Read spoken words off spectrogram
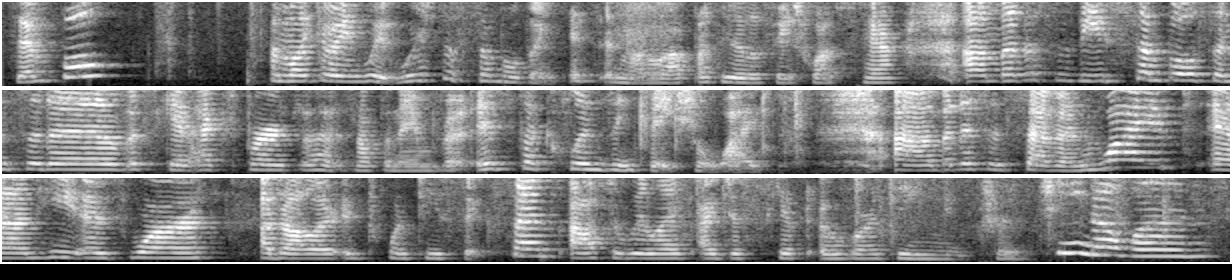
Simple. I'm like going, wait, where's the Simple thing? It's in my lap. I threw the face wipes in here. Um, but this is the Simple Sensitive Skin Experts. That's not the name of it. It's the cleansing facial wipes. Um, but this is seven wipes, and he is worth a dollar and 26 cents. I also realized I just skipped over the Neutrogena ones.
